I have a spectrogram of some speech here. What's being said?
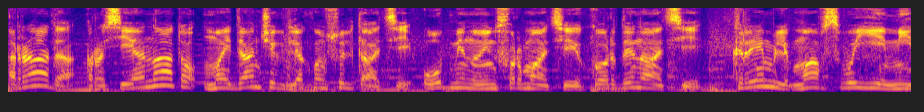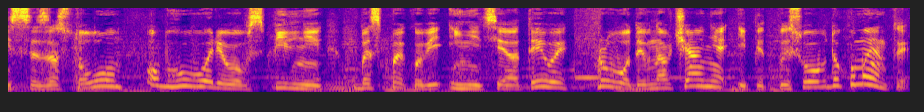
Рада Росія НАТО майданчик для консультацій, обміну інформацією, координації. Кремль мав своє місце за столом, обговорював спільні безпекові ініціативи, проводив навчання і підписував документи.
